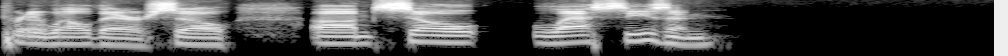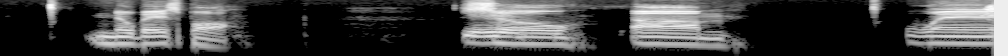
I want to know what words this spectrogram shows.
pretty yeah. well there. So, um, so last season, no baseball. Mm-hmm. So, um, when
